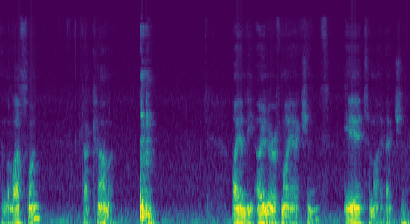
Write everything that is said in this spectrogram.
And the last one, about karma. I am the owner of my actions, heir to my actions,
